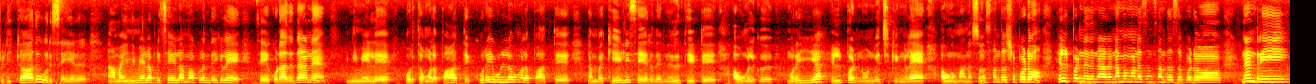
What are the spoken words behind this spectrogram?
பிடிக்காத ஒரு செயல். நாம் இனிமேல் அப்படி செய்யலாமா குழந்தைகளே? செய்யக்கூடாது தானே? இனிமேல் ஒருத்தவங்கள பார்த்து குறை உள்ளவங்களை பார்த்து நம்ம கேலி செய்கிறத நிறுத்திட்டு அவங்களுக்கு முறையாக ஹெல்ப் பண்ணணும்னு வச்சுக்கோங்களேன். அவங்க மனசும் சந்தோஷப்படும். ஹெல்ப் பண்ணதுனால நம்ம மனசும் சந்தோஷப்படும். நன்றி.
